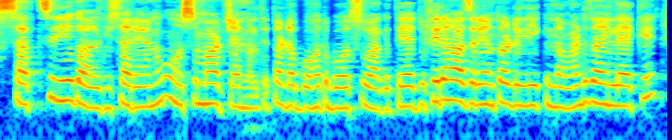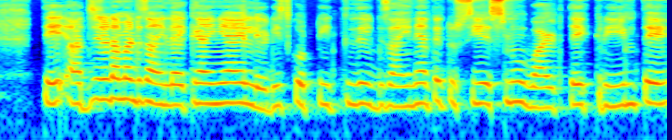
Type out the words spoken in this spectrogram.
ਸਤਿ ਸ੍ਰੀ ਅਕਾਲ ਜੀ ਸਾਰਿਆਂ ਨੂੰ। ਉਸ ਸਮਾਰਟ ਚੈਨਲ ਤੇ ਤੁਹਾਡਾ ਬਹੁਤ-ਬਹੁਤ ਸਵਾਗਤ ਹੈ। ਅੱਜ ਫਿਰ ਹਾਜ਼ਰ ਹਾਂ ਤੁਹਾਡੇ ਲਈ ਇੱਕ ਨਵਾਂ ਡਿਜ਼ਾਈਨ ਲੈ ਕੇ। ਤੇ ਅੱਜ ਜਿਹੜਾ ਮੈਂ ਡਿਜ਼ਾਈਨ ਲੈ ਕੇ ਆਈ ਹਾਂ, ਇਹ ਲੇਡੀਜ਼ ਕੋਟੀ ਲਈ ਡਿਜ਼ਾਈਨ ਹੈ ਤੇ ਤੁਸੀਂ ਇਸ ਨੂੰ ਵਾਈਟ ਤੇ ਕਰੀਮ ਤੇ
